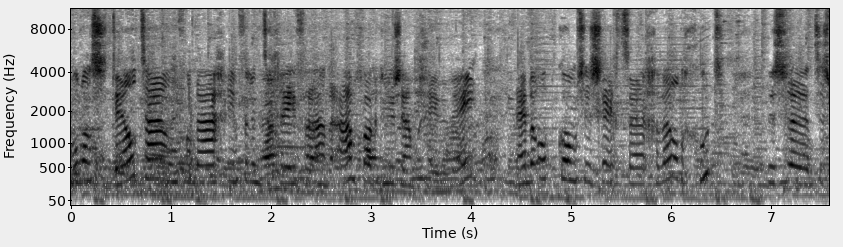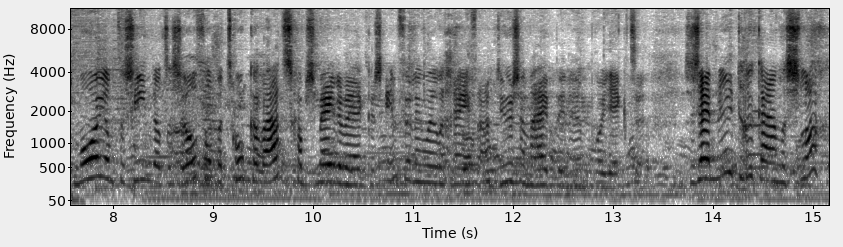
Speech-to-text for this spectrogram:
Hollandse Delta om vandaag invulling te geven aan de aanpak duurzaam GWW. En de opkomst is echt geweldig goed. Dus het is mooi om te zien dat er zoveel betrokken waterschapsmedewerkers invulling willen geven aan duurzaamheid binnen hun projecten. Ze zijn nu druk aan de slag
